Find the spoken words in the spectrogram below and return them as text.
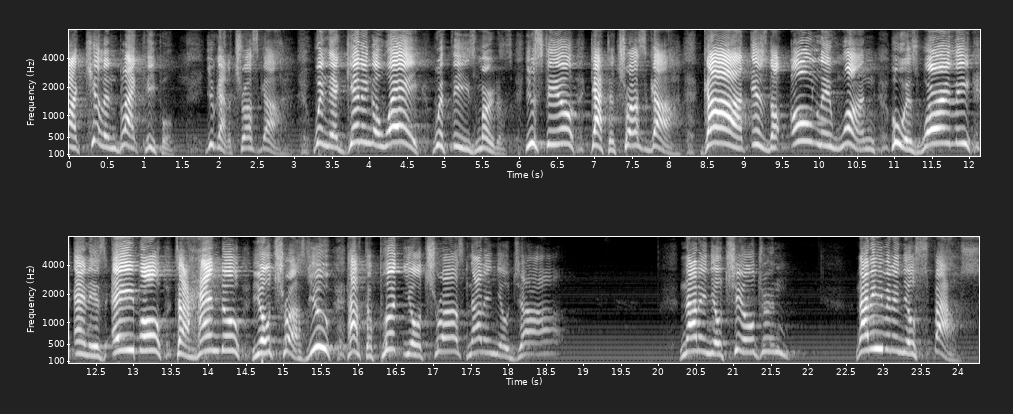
are killing black people, you got to trust God. When they're getting away with these murders, you still got to trust God. God is the only one who is worthy and is able to handle your trust. You have to put your trust not in your job, not in your children, not even in your spouse,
